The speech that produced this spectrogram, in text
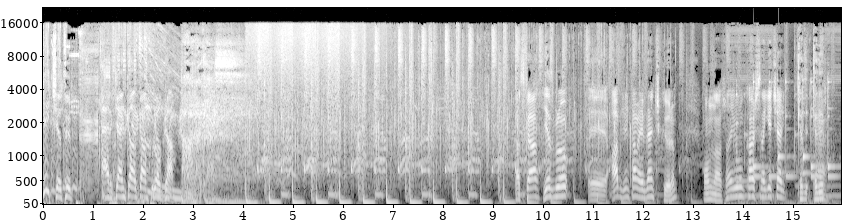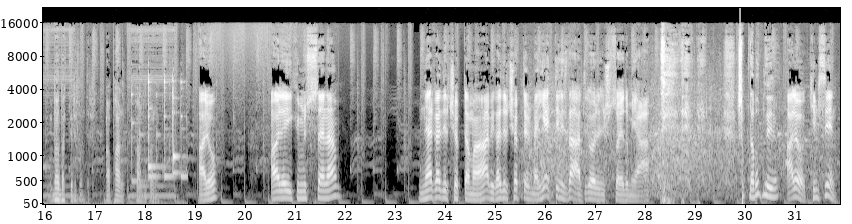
Geç yatıp erken kalkan program. Pascal. Yes bro. E, abi dün tam evden çıkıyorum. Ondan sonra yolun karşısına geçer. Kadir, Kadir. Bak bak telefon telefon. Aa, pardon pardon pardon. Alo. Aleykümselam. Ne Kadir Çöptem? Abi Kadir Çöptem'im ben. Yettiniz de artık öğrenin şu soyadımı ya. Bak ne ya? Alo kimsin?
